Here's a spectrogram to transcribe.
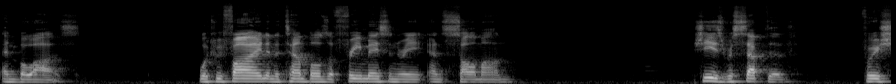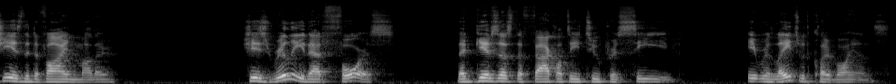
and Boaz, which we find in the temples of Freemasonry and Solomon. She is receptive, for she is the divine mother. She is really that force that gives us the faculty to perceive. It relates with clairvoyance.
